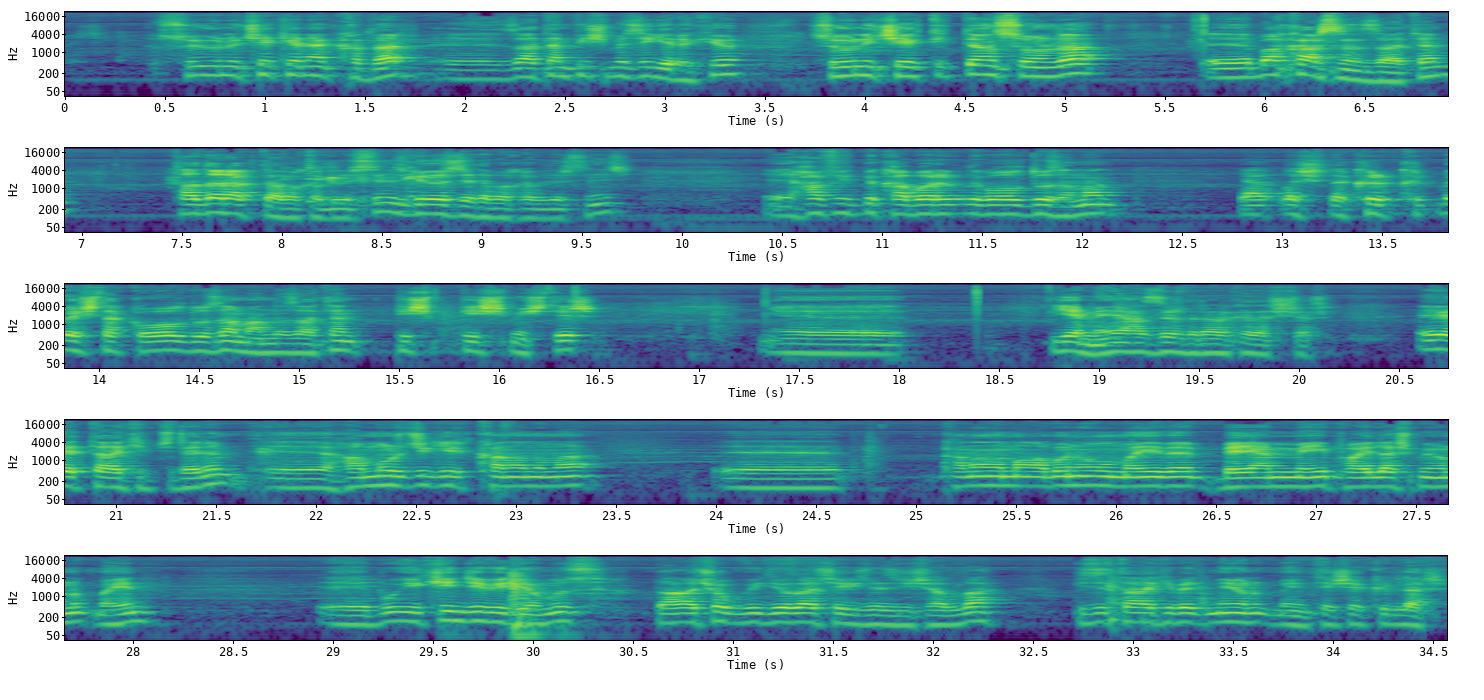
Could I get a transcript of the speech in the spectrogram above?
suyunu çekene kadar e, zaten pişmesi gerekiyor. Suyunu çektikten sonra e, bakarsınız zaten. Tadarak da bakabilirsiniz. Gözle de bakabilirsiniz. E, hafif bir kabarıklık olduğu zaman yaklaşık da 40-45 dakika olduğu zaman da zaten piş, pişmiştir. E, yemeğe hazırdır arkadaşlar. Evet takipçilerim e, Hamurcugil kanalıma e, kanalıma abone olmayı ve beğenmeyi paylaşmayı unutmayın. E, bu ikinci videomuz. Daha çok videolar çekeceğiz inşallah. Bizi takip etmeyi unutmayın. Teşekkürler.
